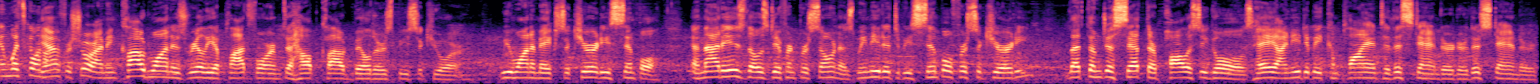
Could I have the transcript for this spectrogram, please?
and what's going yeah, on. Yeah, for sure. I mean, Cloud One is really a platform to help cloud builders be secure. We want to make security simple, and that is those different personas. We need it to be simple for security, let them just set their policy goals. Hey, I need to be compliant to this standard or this standard.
